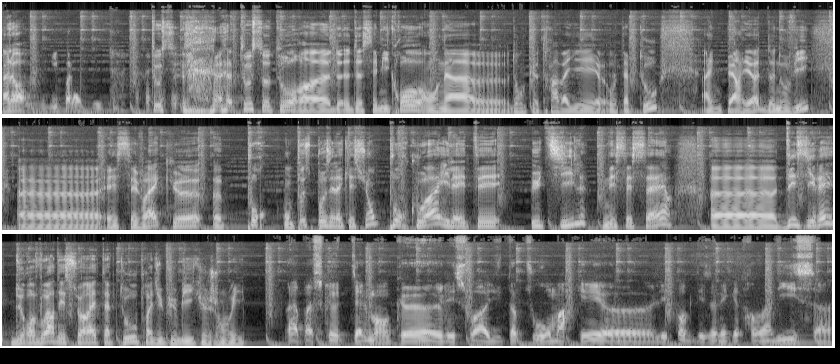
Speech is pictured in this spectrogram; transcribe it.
Alors, Je vous dis pas la suite. tous, tous autour euh, de, de ces micros, on a euh, donc travaillé au Taptou à une période de nos vies. Euh, et c'est vrai que euh, pour, on peut se poser la question pourquoi il a été utile, nécessaire, désiré de revoir des soirées Taptou auprès du public, Jean-Louis? Bah, parce que tellement que les soirées du tap-tout ont marqué euh, l'époque des années 90 euh,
